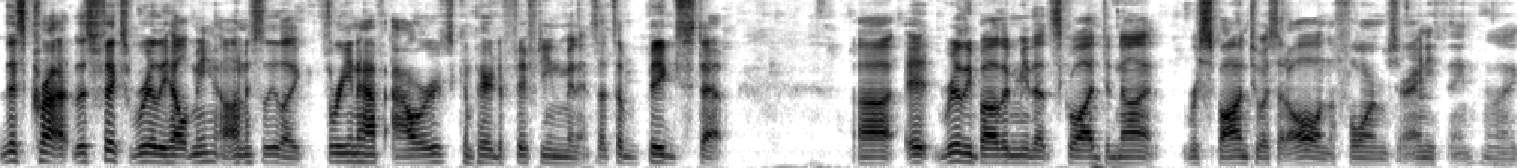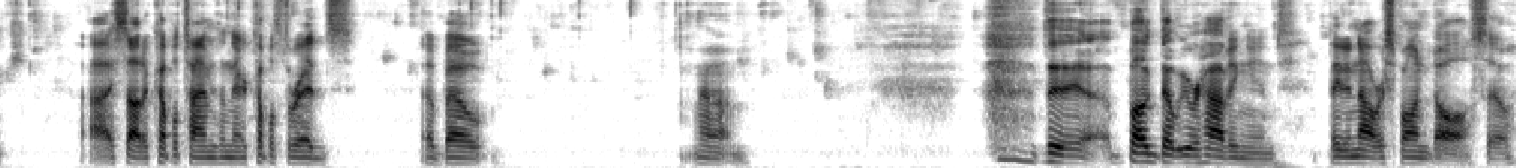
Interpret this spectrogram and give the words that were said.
this this fix really helped me honestly. Like three and a half hours compared to 15 minutes. That's a big step. Uh, it really bothered me that Squad did not respond to us at all on the forums or anything. Like I saw it a couple times on there, a couple threads about um, the uh, bug that we were having, and they did not respond at all. So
